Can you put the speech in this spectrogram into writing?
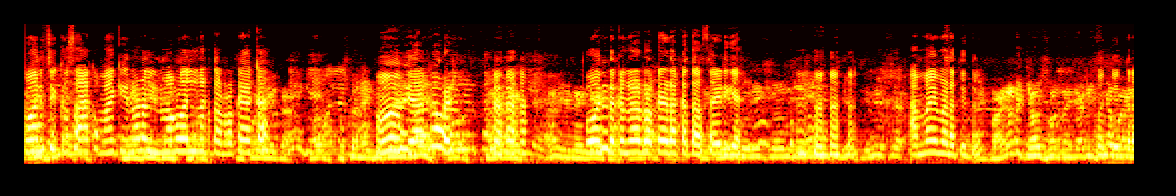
ಫೋನ್ ಸಿಕ್ಕರು ಸಾಕು ಮಾಕಿ. ನೋಡಲ್ ನಿನ್ ಮಗಳು ಅಲ್ಲಿ ನಗ್ತಾಳ ರೊಕ್ಕ ಯಾಕ? ಹ್ಮ್ ಯಾಕ? ಫೋನ್ ಹಿಡ್ಕೊಂಡು ರೊಕ್ಕ ಇಡಕತ್ತ ಸೈಡ್ಗೆ ಅಮ್ಮಾಯಿ ಮಾಡತ್ತಿದ್ರ. ಕುಂತಿದ್ರ?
